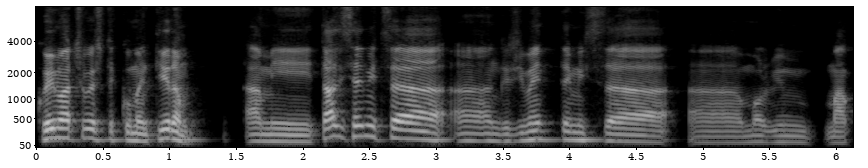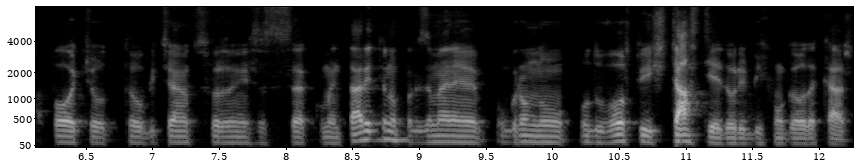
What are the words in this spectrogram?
Кои мачове ще коментирам? Ами тази седмица а, ангажиментите ми са, а, може би, малко повече от обичайното свързани с коментарите, но пък за мен е огромно удоволствие и щастие, дори бих могъл да кажа.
